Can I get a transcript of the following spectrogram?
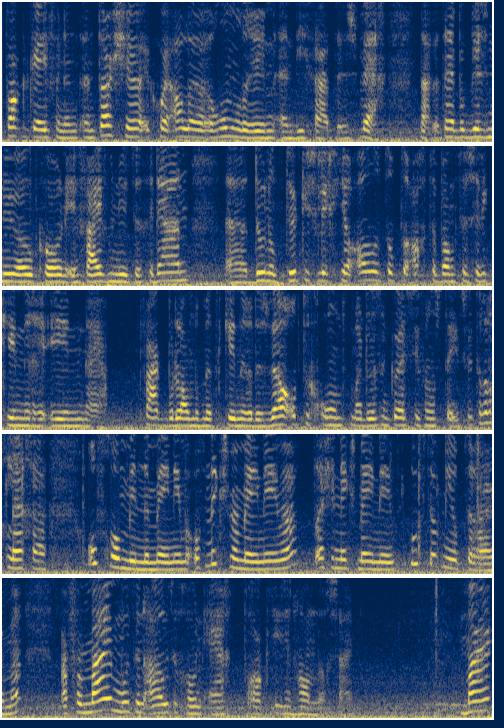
pak ik even een, een, tasje. Ik gooi alle rommel erin en die gaat dus weg. Nou, dat heb ik dus nu ook gewoon in vijf minuten gedaan. Uh, doen op dukjes lig je altijd op de achterbank tussen de kinderen in. Nou ja, vaak belanden met de kinderen dus wel op de grond. Maar dat is een kwestie van steeds weer terugleggen. Of gewoon minder meenemen of niks meer meenemen. Want als je niks meeneemt, hoeft het ook niet op te ruimen. Maar voor mij moet een auto gewoon echt praktisch en handig zijn. Maar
